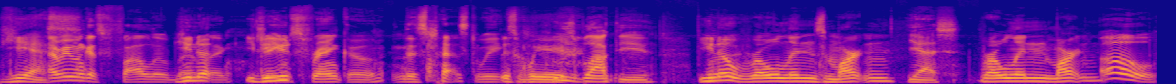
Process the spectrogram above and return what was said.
Yes. Everyone gets followed by You know- like you- do you- Franco this past week. It's weird. Who's blocked you? You know Roland S. Martin? Yes. Roland Martin? oh,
